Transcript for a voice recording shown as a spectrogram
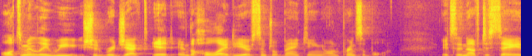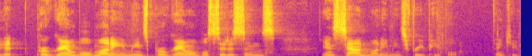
ultimately we should reject it and the whole idea of central banking on principle. It's enough to say that programmable money means programmable citizens, and sound money means free people. Thank you.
